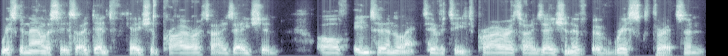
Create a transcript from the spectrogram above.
risk analysis, identification, prioritization of internal activities, prioritization of, of risk threats and,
